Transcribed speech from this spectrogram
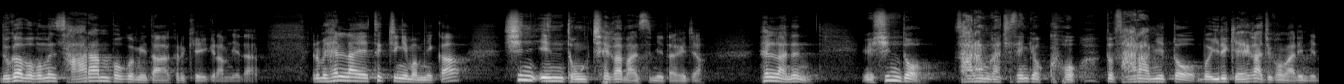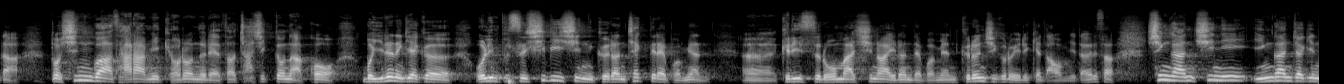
누가복음은 사람 복음이다 그렇게 얘기를 합니다. 그러면 헬라의 특징이 뭡니까? 신인 동체가 많습니다. 그죠? 헬라는 신도 사람 같이 생겼고 또 사람이 또 뭐 이렇게 해가지고 말입니다. 또 신과 사람이 결혼을 해서 자식도 낳고 뭐 이러는 게 그 올림푸스 12신 그런 책들에 보면 어, 그리스 로마 신화 이런 데 보면 그런 식으로 이렇게 나옵니다. 그래서 신간 신이 인간적인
